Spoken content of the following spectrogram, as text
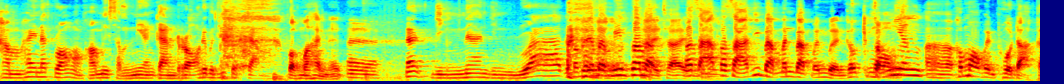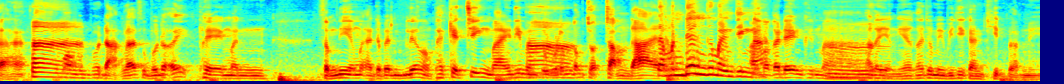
ทำให้นักร้องของเขามีสำเนียงการร้องที่เป็นที่จดจำประมาณนั้นเออน่ายิงน่านยิงรักมันจะแบบมีความแบบใช่ใช่ภาษาภาษาที่แบบมันแบบมันเหมือนเขามองสำเนียงอ่าเขามองเป็น product อะฮะอ่าเขามองเป็น product แล้วสมมติว่าเอ้ยเพลงมัน สำเนียงมันอาจจะเป็นเรื่องของ packaging ไหมที่มันอ่าดูแล้วมันต้องจดจำได้แต่มันเด้งขึ้นมาจริงๆอะนะมันก็เด้งขึ้นมาอะไรอย่างเงี้ยเขาจะมีวิธีการคิดแบบนี้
